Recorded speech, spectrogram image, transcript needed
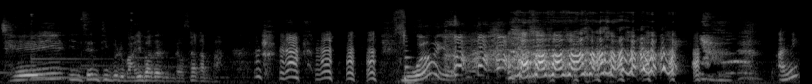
제일 인센티브를 많이 받아야 된다고 생각한다. 뭐야 이거? 아니?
